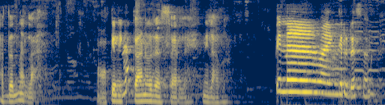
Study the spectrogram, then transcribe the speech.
അതൊന്നല്ല. നോക്കി നിൽക്കാനൊരു രസമല്ലേ നിലാവ്? പിന്നെ ഭയങ്കര രസമാണ്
